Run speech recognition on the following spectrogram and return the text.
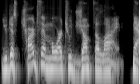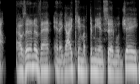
You just charge them more to jump the line. Now, I was at an event and a guy came up to me and said, Well, Jay,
